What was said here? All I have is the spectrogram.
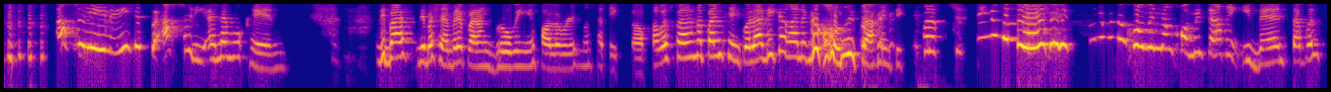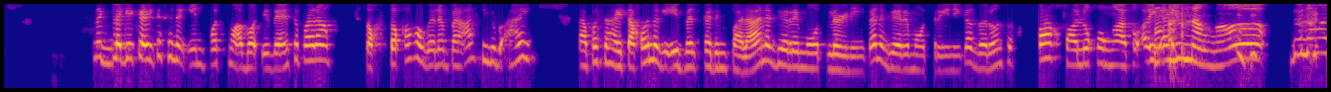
Actually, naisip ko, actually, alam mo, Ken, di ba, di ba, syempre, parang growing yung followers mo sa TikTok. Tapos parang napansin ko, lagi ka nga nag-comment sa akin TikTok. Parang, sino ba to? Sino ba nang comment ng comment sa aking events? Tapos, naglagay ka rin kasi ng inputs mo about events. So parang, stock-stock ako, ganun. Parang, ah, sino ba? Ay, tapos nakita ko, nag-event ka din pala, nagre-remote learning ka, nagre-remote training ka, ganun. So, fuck, follow ko nga to. Ay, ayun na nga. Doon na nga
